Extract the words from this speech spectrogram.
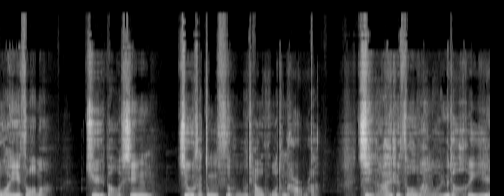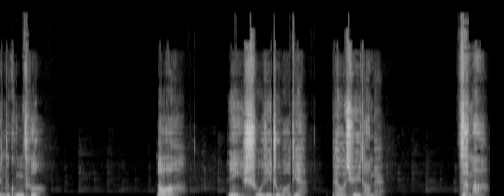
我一琢磨，聚宝新就在东四五条胡同口啊，紧挨着昨晚我遇到黑衣人的公厕。老王，你熟悉珠宝店，陪我去一趟呗？怎么，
